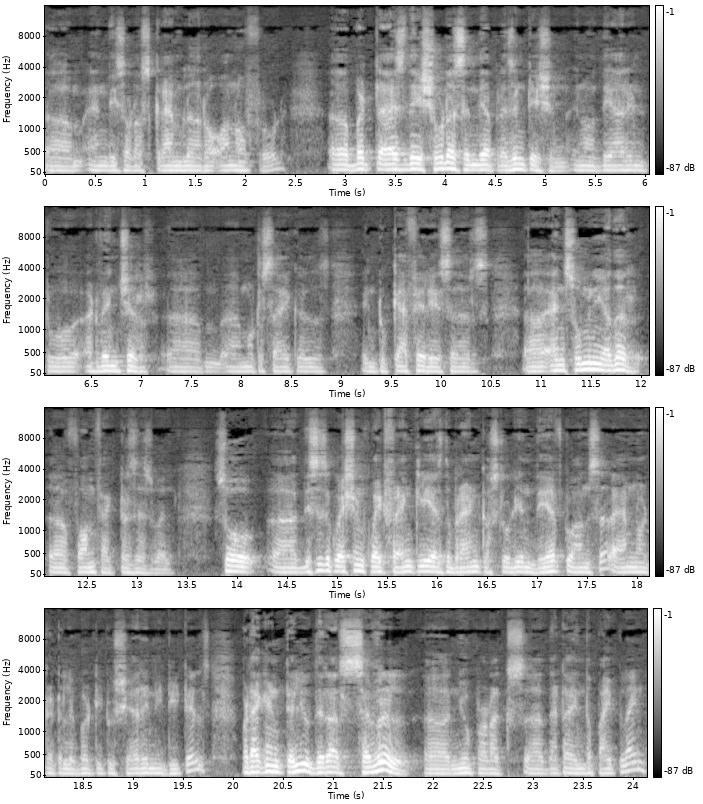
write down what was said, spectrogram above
um, and the sort of scrambler or on off road. Uh, but as they showed us in their presentation, you know, they are into adventure um, uh, motorcycles, into cafe racers, uh, and so many other uh, form factors as well. So uh, this is a question, quite frankly, as the brand custodian, they have to answer. I am not at a liberty to share any details, but I can tell you there are several uh, new products that are in the pipeline.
